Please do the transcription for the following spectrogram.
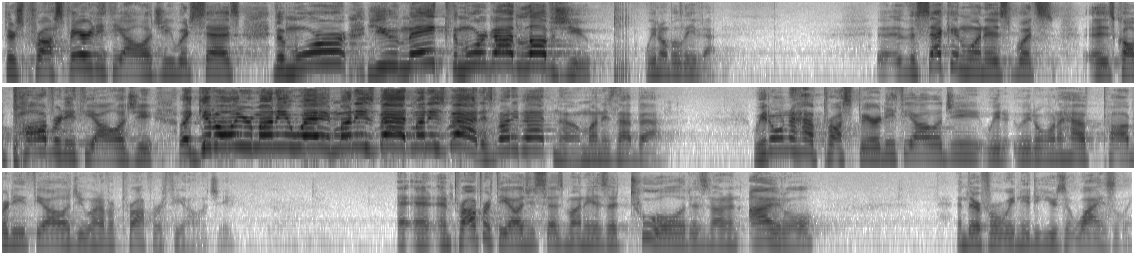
There's prosperity theology, which says the more you make, the more God loves you. We don't believe that. Uh, the second one is what's is called poverty theology. Like give all your money away. Money's bad. Money's bad. Is money bad? No, money's not bad. We don't want to have prosperity theology. We, we don't want to have poverty theology. We want to have a proper theology. And, and proper theology says money is a tool, it is not an idol, and therefore we need to use it wisely.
